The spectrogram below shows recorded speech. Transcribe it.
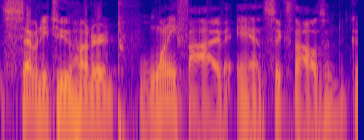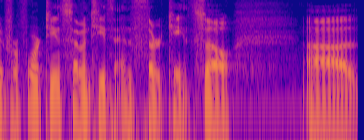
7,200, 25, and 6,000. Good for 14th, 17th, and 13th. So, uh,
